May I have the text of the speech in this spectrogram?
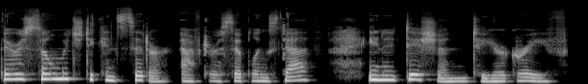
There is so much to consider after a sibling's death, in addition to your grief.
